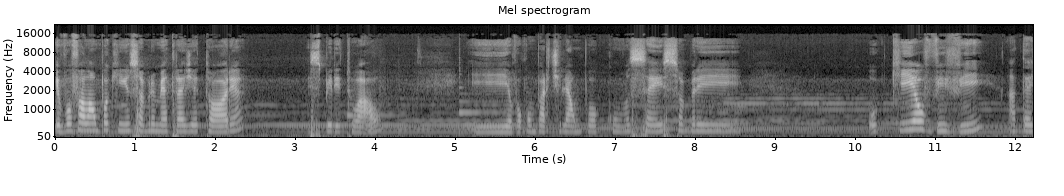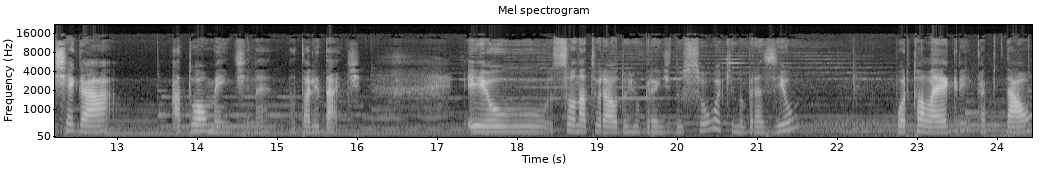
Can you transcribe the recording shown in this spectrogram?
eu vou falar um pouquinho sobre a minha trajetória espiritual e eu vou compartilhar um pouco com vocês sobre o que eu vivi até chegar atualmente, né, na atualidade. Eu sou natural do Rio Grande do Sul, aqui no Brasil, Porto Alegre, capital,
